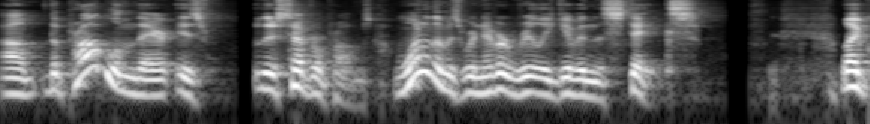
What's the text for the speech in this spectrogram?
Um, the problem there is there's several problems. One of them is we're never really given the stakes like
